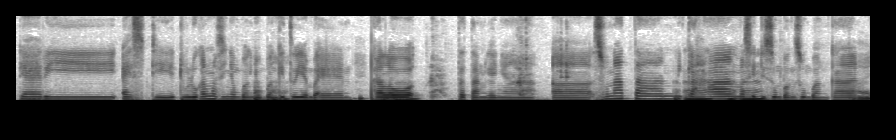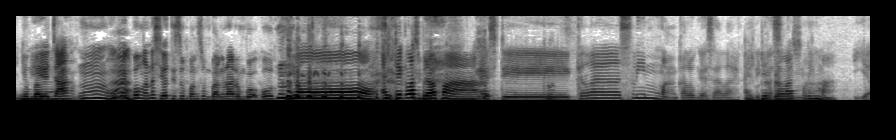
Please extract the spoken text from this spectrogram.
Dari SD dulu kan masih nyumbang-nyumbang gitu ya Mbak En. Kalau tetangganya eh, sunatan, nikahan masih disumbang-sumbangkan. Eh, nyumbang- Iya, Cah. Hmm, uripku ngenes ya disumbang-sumbang karo mbokku. yo SD kelas berapa SD kelas 5 kalau nggak salah. SD kelas lima. 5 Iya.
